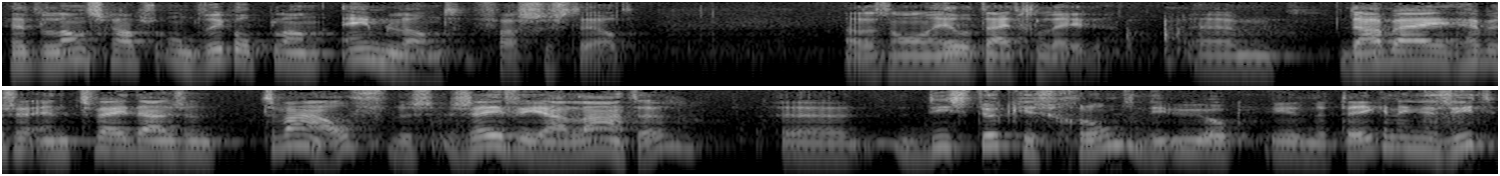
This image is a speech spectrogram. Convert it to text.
het landschapsontwikkelplan Eemland vastgesteld. Nou, dat is al een hele tijd geleden. Um, daarbij hebben ze in 2012, dus zeven jaar later, uh, die stukjes grond die u ook hier in de tekeningen ziet,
